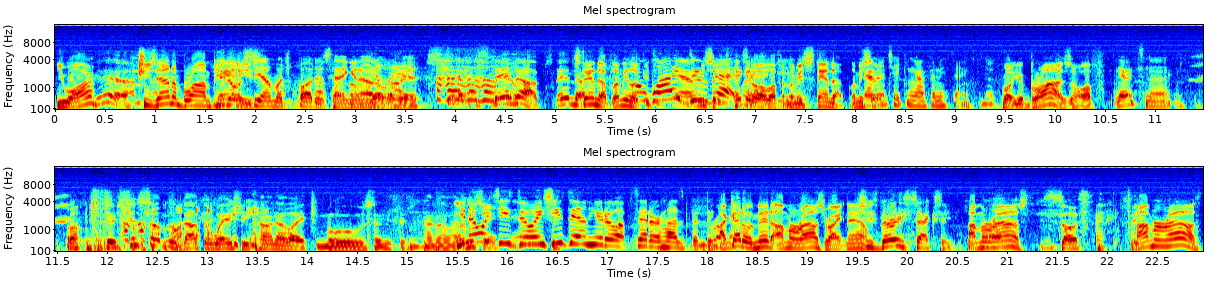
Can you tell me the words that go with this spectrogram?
You are? Yeah. She's down in bra and You don't panties. see how much butt is hanging out over here. Stand up. Stand up. Stand up. Let me look Well, at why you. do let me see. that, Take it all off and let me stand up. Let me I'm see. not taking off anything. Well, your bra is off. No, it's not. Well, There's just something about the way she kind of like moves and mm-hmm. kind of like. You know what she's doing? She's down here to upset her husband. Again. I got to admit, I'm aroused right now. She's very sexy. I'm aroused. so sexy. I'm aroused.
